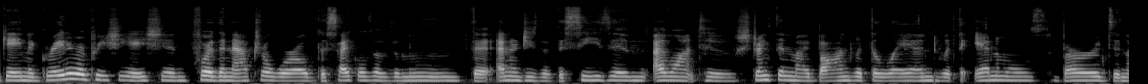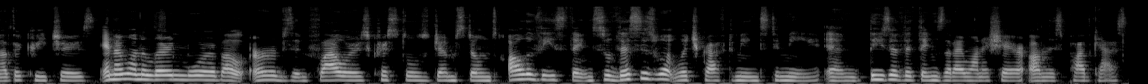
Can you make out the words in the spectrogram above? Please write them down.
gain a greater appreciation for the natural world, the cycles of the moon, the energies of the season. I want to strengthen my bond with the land, with the animals, birds, and other creatures. And I want to learn more about herbs and flowers, crystals, gemstones, all of these things. So, this is what witchcraft means to me. And these are the things that I want to share on this podcast.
